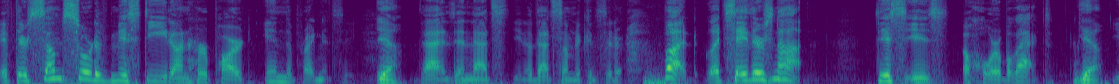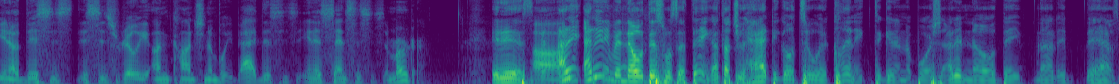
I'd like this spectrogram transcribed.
If there's some sort of misdeed on her part in the pregnancy, Yeah. that then that's you know that's something to consider. But let's say there's not. This is a horrible act. Yeah. You know, this is this is really unconscionably bad. This is in a sense this is a murder. It is. I Um, didn't. I didn't even know this was a thing. I thought you had to go to a clinic to get an abortion. I didn't know they now they, they have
